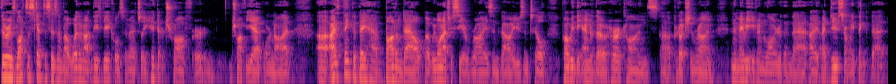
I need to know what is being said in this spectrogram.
There is lots of skepticism about whether or not these vehicles have actually hit their trough or trough yet or not. Uh, I think that they have bottomed out, but we won't actually see a rise in values until probably the end of the Huracan's uh, production run, and then maybe even longer than that. I, I, do certainly think that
